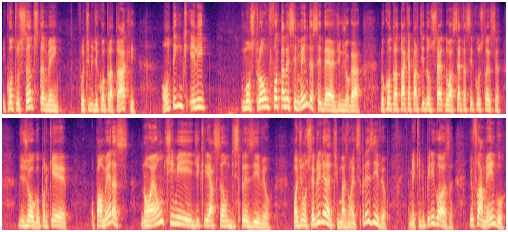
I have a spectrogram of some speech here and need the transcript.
E contra o Santos também foi um time de contra-ataque. Ontem ele mostrou um fortalecimento dessa ideia de jogar no contra-ataque a partir de, uma certa circunstância de jogo, porque o Palmeiras não é um time de criação desprezível. Pode não ser brilhante, mas não é desprezível. É uma equipe perigosa. E o Flamengo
